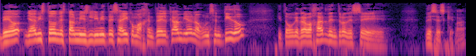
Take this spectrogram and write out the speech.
veo, ya he visto dónde están mis límites ahí como agente del cambio, en algún sentido, y tengo que trabajar dentro de ese, de ese esquema.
